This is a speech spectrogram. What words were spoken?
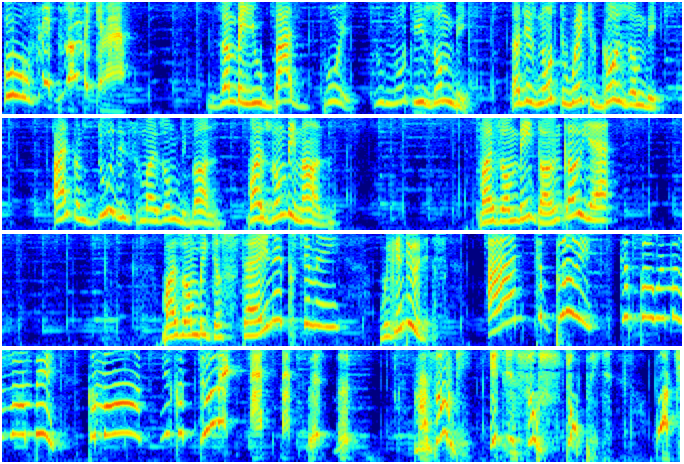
Oh flip zombie get out. Zombie, you bad boy. You naughty zombie. That is not the way to go, zombie. I can do this, my zombie man. My zombie man. My zombie, don't go yet. My zombie, just stay next to me. We can do this. And kabooey! Kabooey, my zombie! Come on! You can do it! My zombie, it is so stupid. Watch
